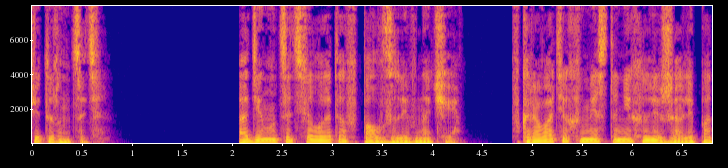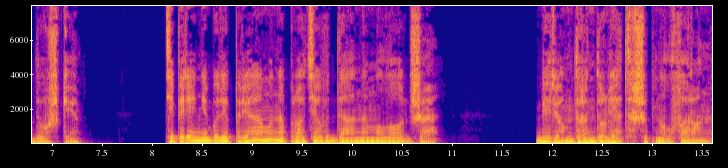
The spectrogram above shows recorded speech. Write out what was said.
14. Одиннадцать силуэтов ползли в ночи. В кроватях вместо них лежали подушки. Теперь они были прямо напротив Данем Лоджа. «Берем драндулет», — шепнул Фарон.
